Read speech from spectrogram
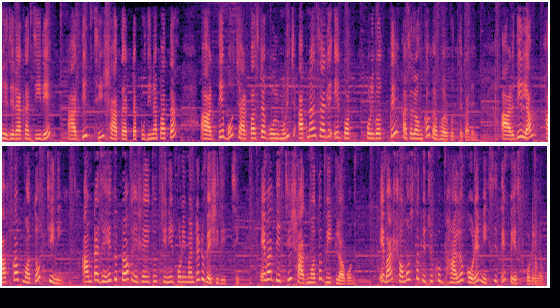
ভেজে রাখা জিরে, আর দিচ্ছি সাত আটটা পুদিনা পাতা। আর দেব চার পাঁচটা গোলমরিচ। আপনারা চাইলে এর পরিবর্তে কাঁচা লঙ্কাও ব্যবহার করতে পারেন। আর দিলাম হাফ কাপ মতো চিনি। আমটা যেহেতু টক এই সেহেতু চিনির পরিমাণটা একটু বেশি দিচ্ছি। এবার দিচ্ছি স্বাদ মতো বিট লবণ। এবার সমস্ত কিছু খুব ভালো করে মিক্সিতে পেস্ট করে নেব।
